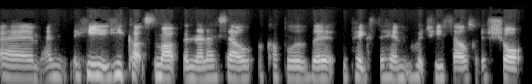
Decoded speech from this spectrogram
um, and he he cuts them up, and then I sell a couple of the, the pigs to him, which he sells at his shop.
